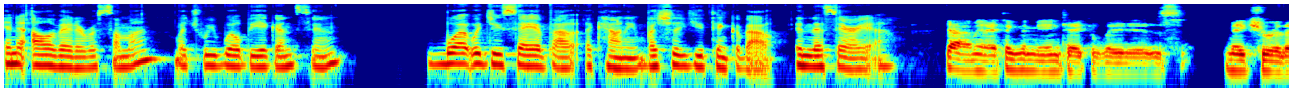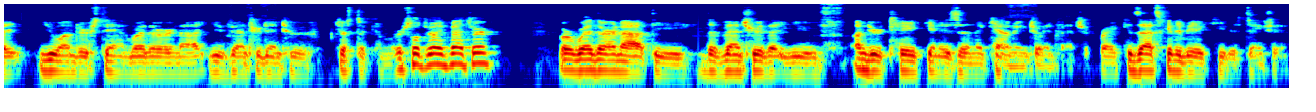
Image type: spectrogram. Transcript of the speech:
in an elevator with someone, which we will be again soon, what would you say about accounting? What should you think about in this area? Yeah, I mean, I think the main takeaway is make sure that you understand whether or not you've entered into just a commercial joint venture or whether or not the, the venture that you've undertaken is an accounting joint venture, right? Because that's going to be a key distinction.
